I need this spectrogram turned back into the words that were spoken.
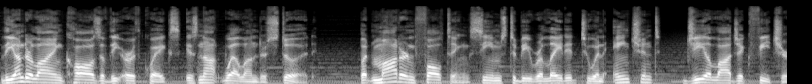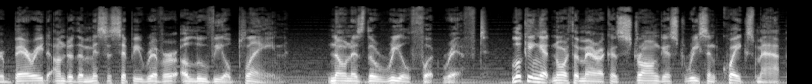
The underlying cause of the earthquakes is not well understood, but modern faulting seems to be related to an ancient geologic feature buried under the Mississippi River alluvial plain, known as the Reelfoot Rift. Looking at North America's strongest recent quakes map,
